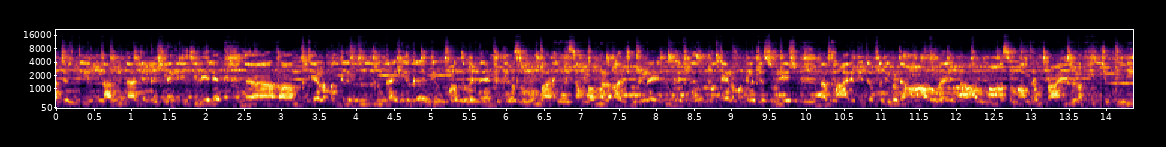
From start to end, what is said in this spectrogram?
അതിർത്തിയിൽ തമിഴ്നാട്ടിലെ കൃഷ്ണഗിരി ജില്ലയിലെ കേളമംഗലത്ത് നിന്നും പുറത്തു വരുന്ന രണ്ട് ദിവസം മുമ്പാണ് ഈ സംഭവങ്ങൾ ചുരുളഴിഞ്ഞു വരുന്നത്. കേളമംഗലത്തെ സുരേഷ് ഭാരതി ദമ്പതികളുടെ ആറു ആറു മാസം മാത്രം പ്രായമുള്ള പിഞ്ചു കുഞ്ഞ്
